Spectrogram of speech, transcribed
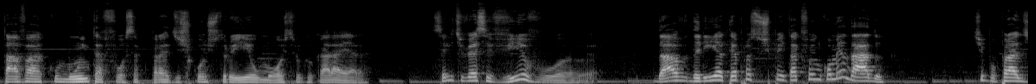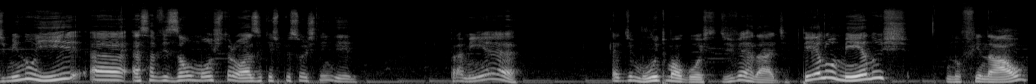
Tava com muita força pra desconstruir o monstro que o cara era. Se ele tivesse vivo, daria até pra suspeitar que foi encomendado. Tipo, pra diminuir eh, essa visão monstruosa que as pessoas têm dele. Pra mim é é de muito mau gosto, de verdade. Pelo menos no final,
